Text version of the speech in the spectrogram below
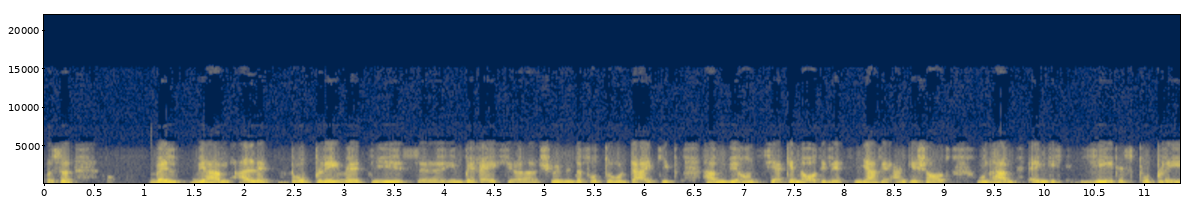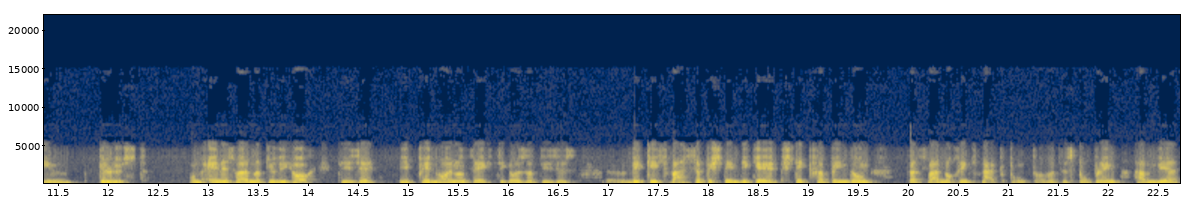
Also weil wir haben alle Probleme, die es äh, im Bereich äh, schwimmender Photovoltaik gibt, haben wir uns sehr genau die letzten Jahre angeschaut und haben eigentlich jedes Problem gelöst. Und eines war natürlich auch diese IP69, also dieses äh, wirklich wasserbeständige Steckverbindung, das war noch ein Knackpunkt. Aber das Problem haben wir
